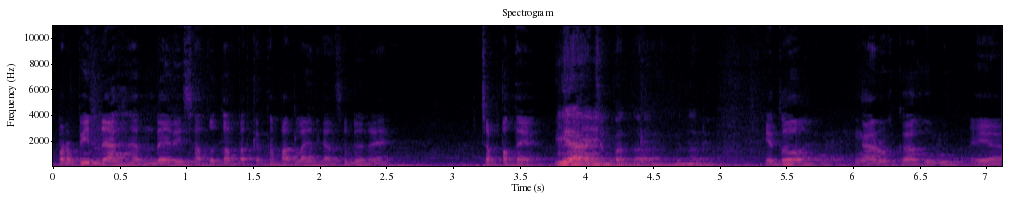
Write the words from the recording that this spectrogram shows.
perpindahan dari satu tempat ke tempat lain kan sebenarnya cepet ya. iya Hmm. cepat lah benar Itu ngaruh ke hubung ya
